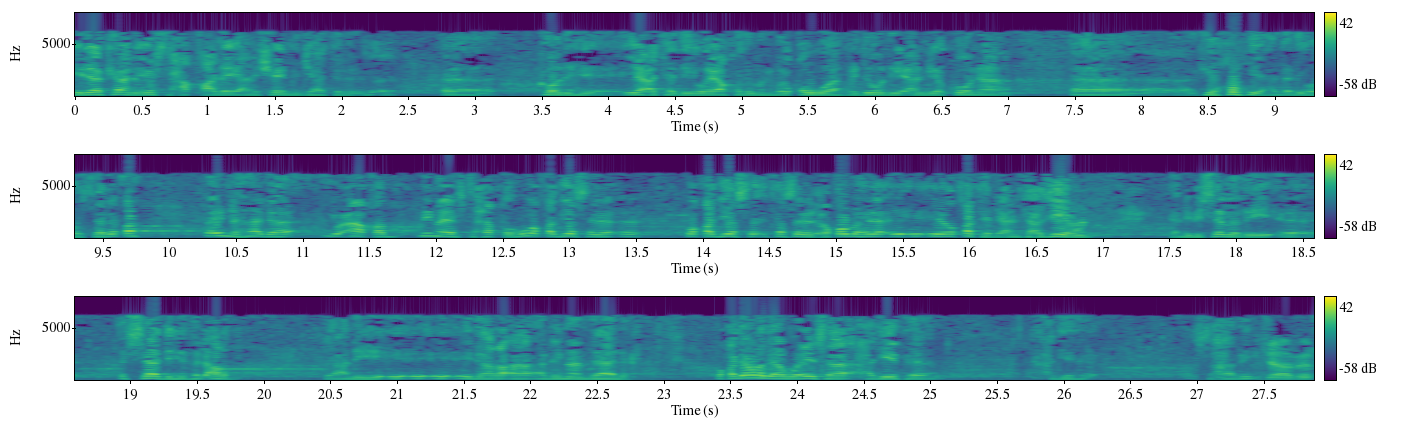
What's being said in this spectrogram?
إذا كان يستحق عليه يعني شيء من جهة آه، كونه يعتدي ويأخذ منه بالقوة بدون أن يكون آه، في خفية الذي هو السرقة فإن هذا يعاقب بما يستحقه وقد يصل وقد يصل تصل العقوبة إلى القتل يعني تعزيرا يعني بسبب إفساده في الأرض يعني إذا رأى الإمام ذلك. وقد أورد أبو عيسى حديث حديث الصحابي. جابر.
